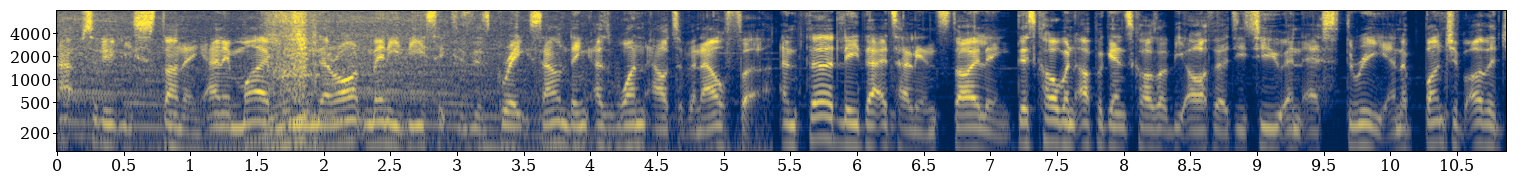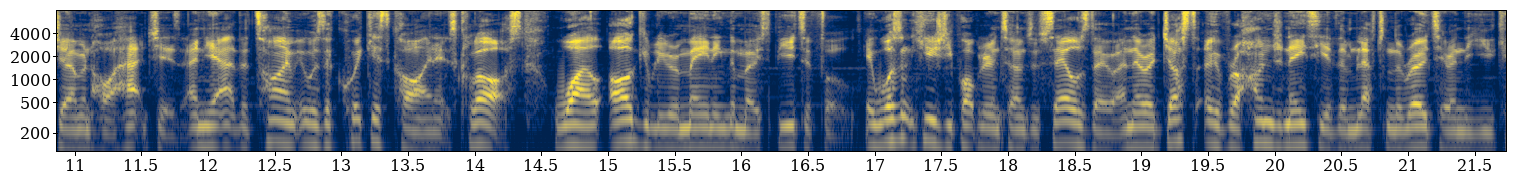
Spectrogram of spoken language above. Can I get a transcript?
absolutely stunning, and in my opinion, there aren't many V6s as great sounding as one out of an Alfa. And thirdly, that Italian styling. This car went up against cars like the R32 and S3 and a bunch of other German hot hatches, and yet at the time it was the quickest car in its class, while arguably remaining the most beautiful. It wasn't hugely popular in terms of sales though, and there are just over 180 of them left on the roads here in the UK,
